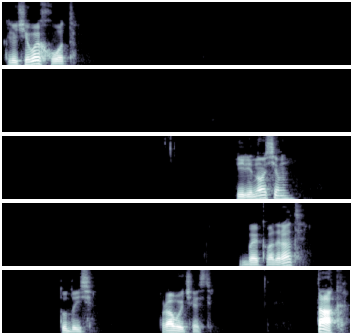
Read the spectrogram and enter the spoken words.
ключевой ход. Переносим b квадрат тудысь, правую часть. Так,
